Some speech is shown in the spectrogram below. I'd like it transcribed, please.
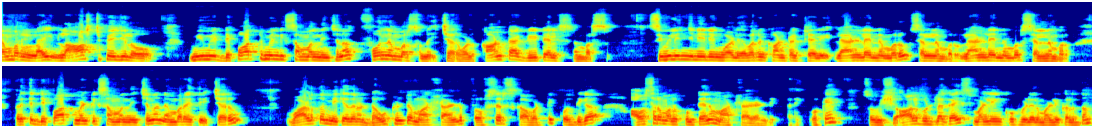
నెంబర్ లై లాస్ట్ పేజీలో మీ మీ డిపార్ట్మెంట్కి సంబంధించిన ఫోన్ నెంబర్స్ ఉన్నాయి ఇచ్చారు. వాళ్ళు contact details numbers. Civil engineering వాళ్ళు ఎవరిని కాంటాక్ట్ చేయాలి? Landline number cell number. Landline number cell number. ప్రతి డిపార్ట్మెంట్కి సంబంధించిన నెంబర్ అయితే ఇచ్చారు. వాళ్ళతో మీకు ఏదైనా డౌట్ ఉంటే మాట్లాడండి. ప్రొఫెసర్స్ కాబట్టి కొద్దిగా అవసరం అనుకుంటేనే మాట్లాడండి. అది okay? So wish all good luck guys. మళ్ళీ ఇంకొక వీడియోలో మళ్ళీ కలుద్దాం.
